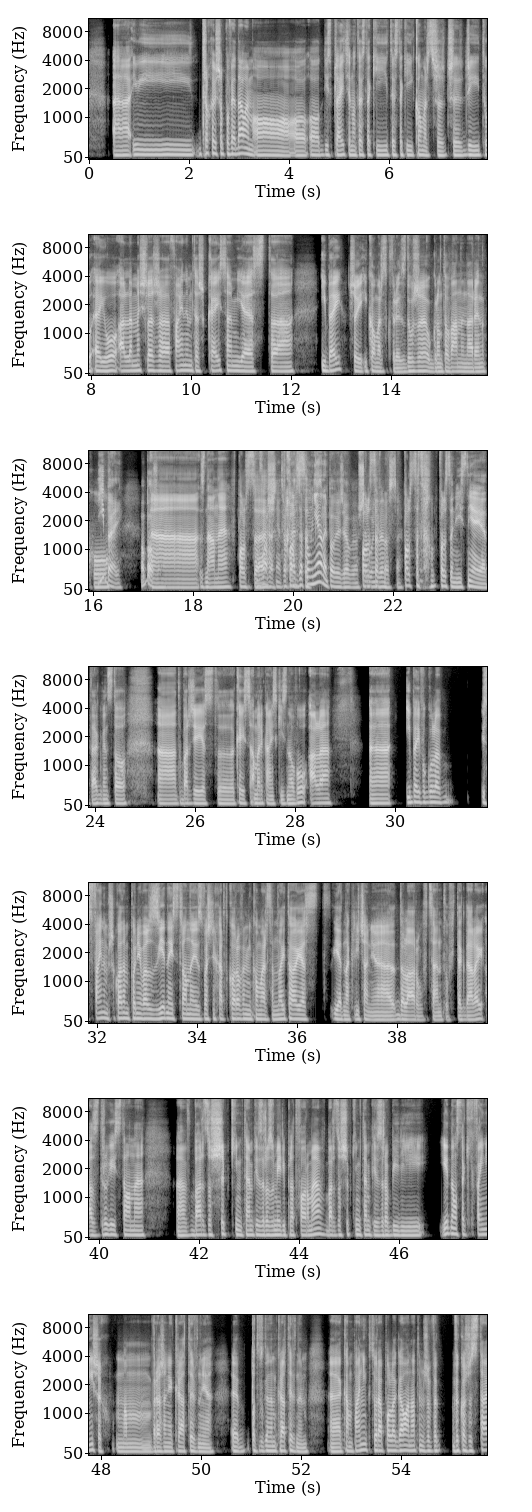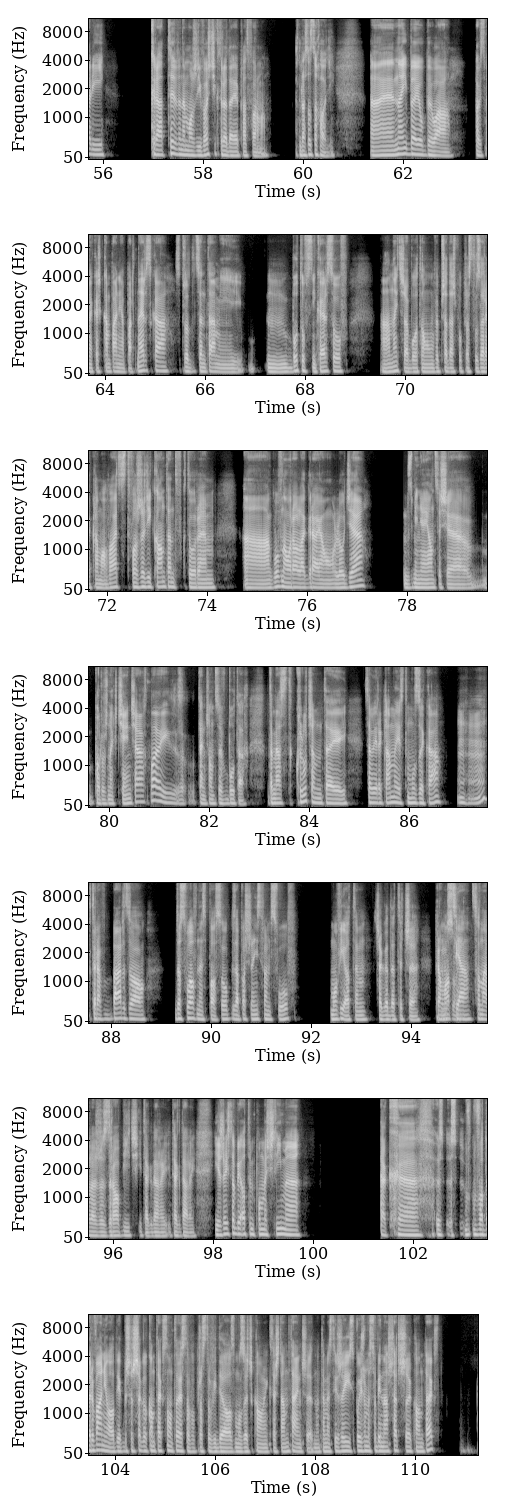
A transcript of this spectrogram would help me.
E, I trochę już opowiadałem o, o, o Displaycie, no to jest taki to jest taki e-commerce czy, czy G2AU, ale myślę, że fajnym też case'em jest e, eBay, czyli e-commerce, który jest duży, ugruntowany na rynku. eBay? O Boże. E, znane w Polsce. No właśnie, trochę Polsce, zapomniany powiedziałbym, szczególnie Polsce, w Polsce. W Polsce to, w Polsce nie istnieje, tak, więc to, e, to bardziej jest e, case amerykański znowu, ale e, eBay w ogóle jest fajnym przykładem, ponieważ z jednej strony jest właśnie hardkorowym e-commerce'em, no i to jest jednak liczenie dolarów, centów i tak dalej, a z drugiej strony e, w bardzo szybkim tempie zrozumieli platformę, w bardzo szybkim tempie zrobili jedną z takich fajniejszych, mam wrażenie, kreatywnie, e, pod względem kreatywnym, e, kampanii, która polegała na tym, że wy, wykorzystali kreatywne możliwości, które daje platforma. Teraz o co chodzi? E, na eBayu była powiedzmy jakaś kampania partnerska z producentami mm, butów, sneakersów, no i trzeba było tą wyprzedaż po prostu zareklamować. Stworzyli content, w którym a główną rolę grają ludzie zmieniający się po różnych cięciach, no i tańczący w butach. Natomiast kluczem tej całej reklamy jest muzyka, mhm. która w bardzo dosłowny sposób, za pośrednictwem słów, mówi o tym, czego dotyczy promocja, Rozumiem. co należy zrobić i tak dalej, i tak dalej. Jeżeli sobie o tym pomyślimy, tak e, w oderwaniu od jakby szerszego kontekstu, no to jest to po prostu wideo z muzyczką i ktoś tam tańczy. Natomiast jeżeli spojrzymy sobie na szerszy kontekst,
